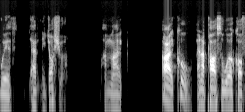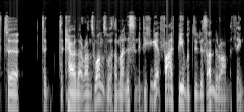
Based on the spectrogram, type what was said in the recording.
with Anthony Joshua. I'm like, all right, cool. And I pass the work off to to to Carol that runs Wandsworth. I'm like, listen, if you can get five people to do this Under Armour thing,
